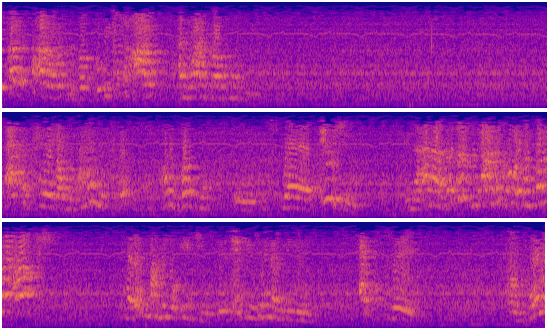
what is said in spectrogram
يبقى اعرف بس البلاد جروبين عشان اعرف انواع موفمنت اخر حاجة ومن اهم الحاجات هاي برضه سواب ايجنج ان أنا ده طفل عندك هو كان ما يعرفش فلازم اعمل له ايجنج الايجنج هنا منين إكس راي اون بول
